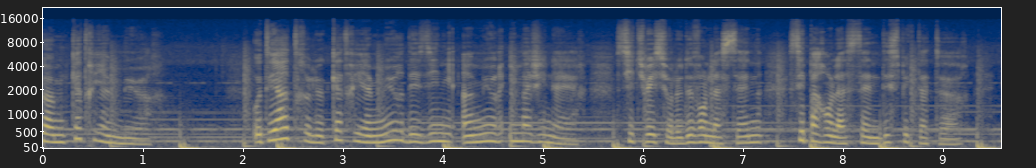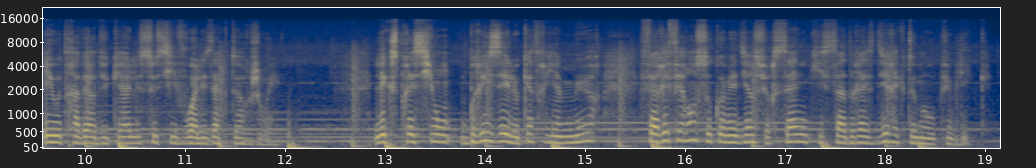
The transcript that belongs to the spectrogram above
comme quatrième mur. Au théâtre, le quatrième mur désigne un mur imaginaire situé sur le devant de la scène, séparant la scène des spectateurs et au travers duquel ceux-ci voient les acteurs jouer. L'expression briser le quatrième mur fait référence aux comédiens sur scène qui s'adressent directement au public.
